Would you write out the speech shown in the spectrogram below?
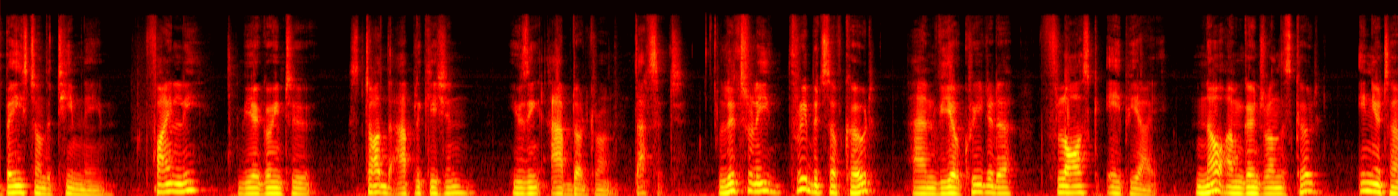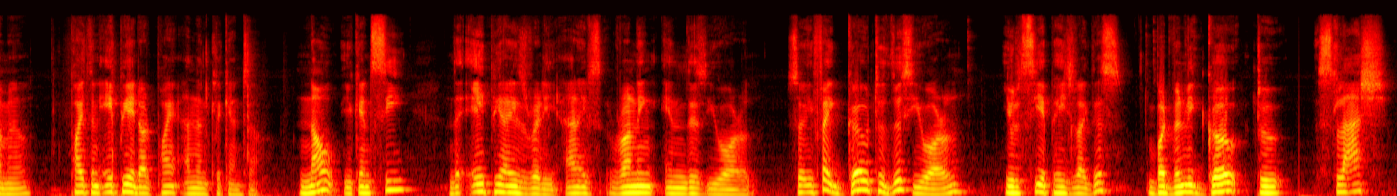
based on the team name. Finally, we are going to start the application using app.run. That's it. Literally three bits of code and we have created a Flask API. Now I'm going to run this code in your terminal, python api.py and then click enter. Now you can see the API is ready and it's running in this URL. So if I go to this URL, you'll see a page like this. But when we go to slash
